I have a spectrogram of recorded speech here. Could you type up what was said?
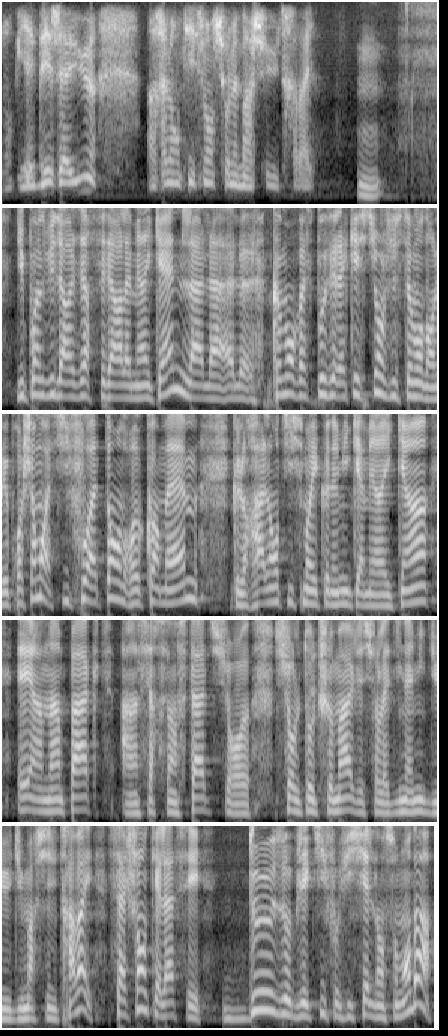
Donc il y a déjà eu un ralentissement sur le marché du travail. Mmh du point de vue de la réserve fédérale américaine, comment on va se poser la question justement dans les prochains mois? S'il faut attendre quand même que le ralentissement économique américain ait un impact à un certain stade sur, euh, sur le taux de chômage et sur la dynamique du, marché du travail, sachant qu'elle a ces deux objectifs officiels dans son mandat.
